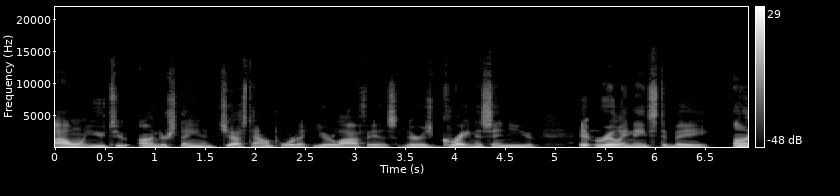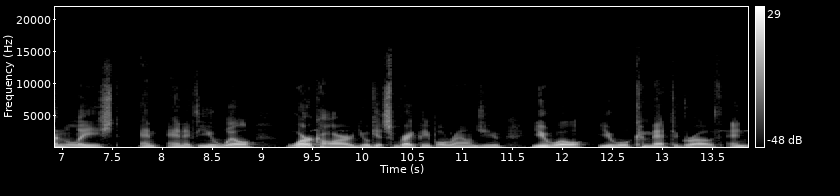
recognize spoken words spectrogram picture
I want you to understand just how important your life is. There is greatness in you. It really needs to be unleashed. And and if you will work hard you'll get some great people around you you will you will commit to growth and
